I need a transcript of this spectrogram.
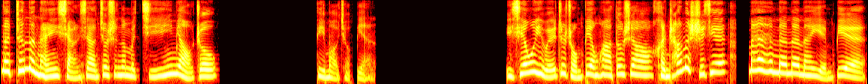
那真的难以想象，就是那么几秒钟，地貌就变了。以前我以为这种变化都是要很长的时间，慢慢慢慢演变，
